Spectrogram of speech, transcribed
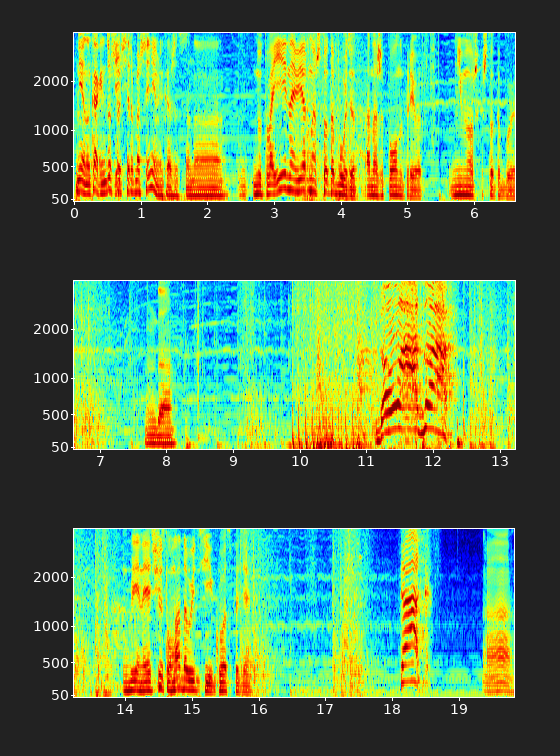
Не, ну как, не то, что ущерб машине, мне кажется, но... Ну, твоей, наверное, что-то будет. Она же полный привод. Немножко что-то будет. Да. Да ладно! Блин, я чувствовал, надо уйти, господи. Как? А,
